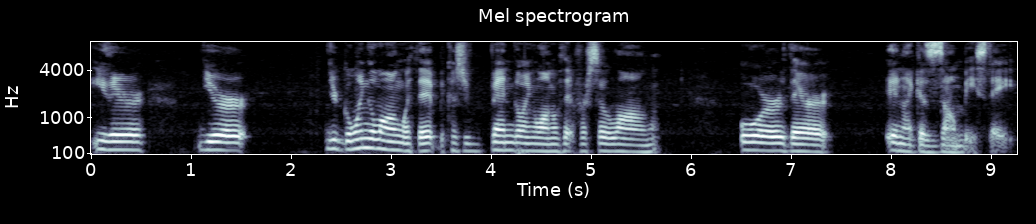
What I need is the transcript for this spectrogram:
either you're you're going along with it because you've been going along with it for so long, or they're in like a zombie state.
